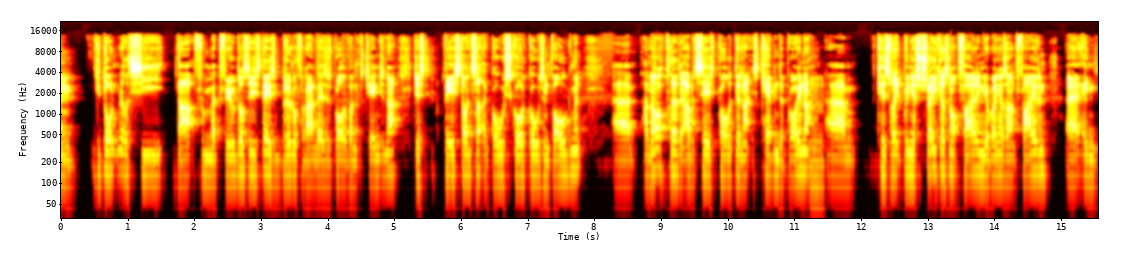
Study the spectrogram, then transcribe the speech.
um, you don't really see that from midfielders these days. Bruno Fernandes is probably one that's changing that, just based on sort of goals scored, goals involvement. Um, another player that I would say is probably doing that is Kevin De Bruyne. Um 'cause because like when your striker's not firing, your wingers aren't firing, uh, and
